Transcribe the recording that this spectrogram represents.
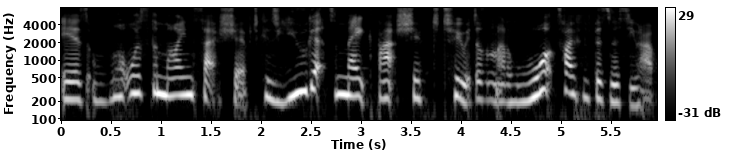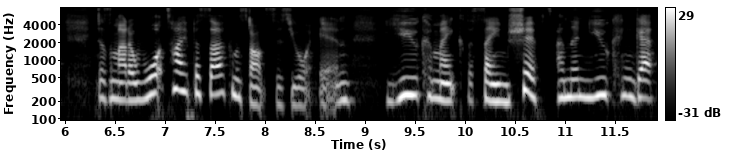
is what was the mindset shift? Because you get to make that shift too. It doesn't matter what type of business you have, it doesn't matter what type of circumstances you're in, you can make the same shifts and then you can get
